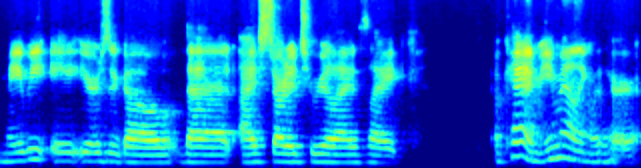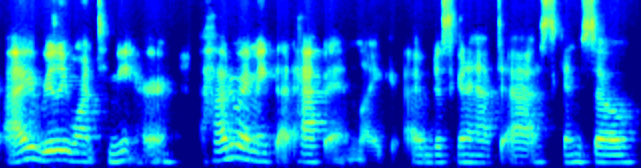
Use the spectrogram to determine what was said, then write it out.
maybe eight years ago that I started to realize, like, okay, I'm emailing with her. I really want to meet her. How do I make that happen? Like, I'm just going to have to ask. And so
